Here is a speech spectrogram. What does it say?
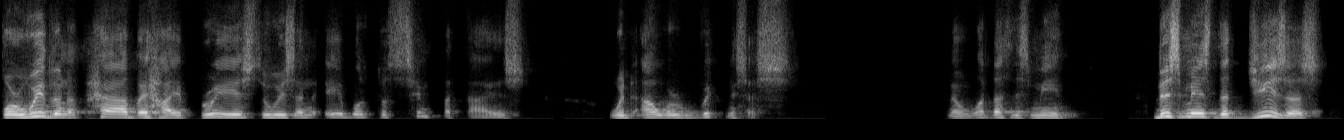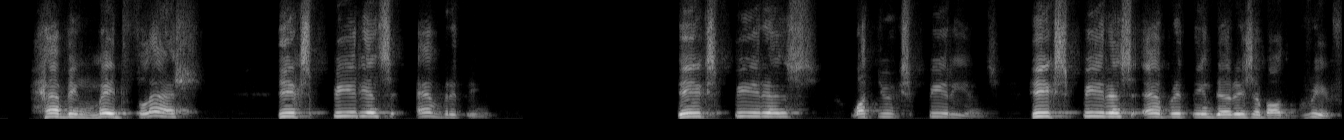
For we do not have a high priest who is unable to sympathize with our weaknesses. Now, what does this mean? This means that Jesus, having made flesh, he experienced everything. He experienced what you experience. He experienced everything there is about grief.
